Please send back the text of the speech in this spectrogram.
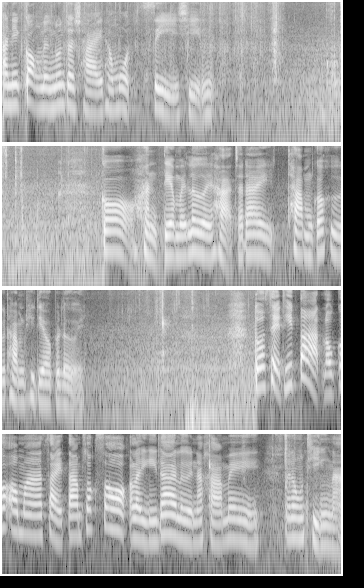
อันนี้กล่องหนึ่งนุ่นจะใช้ทั้งหมด 4 ชิ้น ก็หั่นเตรียมไว้เลยค่ะ จะได้ทำก็คือทำทีเดียวไปเลย ตัวเศษที่ตัดเราก็เอามาใส่ตามซอกๆอะไรอย่างนี้ได้เลยนะคะ ไม่ไม่ต้องทิ้งนะ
